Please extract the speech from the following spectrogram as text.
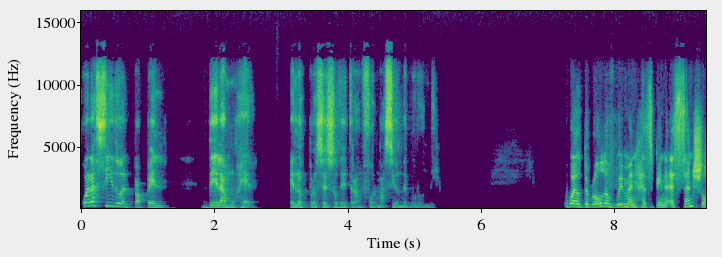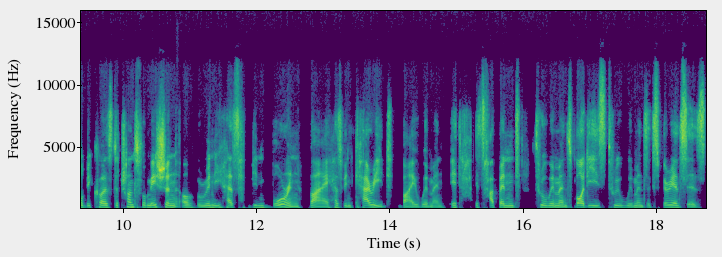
¿Cuál ha sido el papel de la mujer en los procesos de transformación de Burundi? Well, the role of women has been essential because the transformation of Burundi has been born by, has been carried by women. It, it's happened through women's bodies, through women's experiences.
